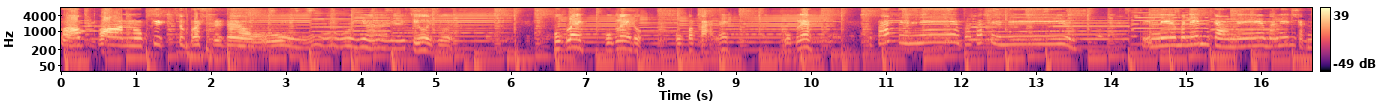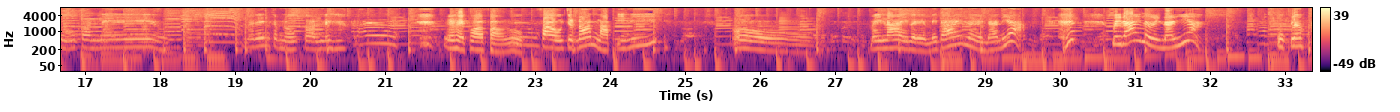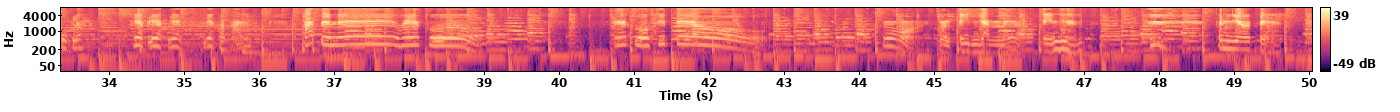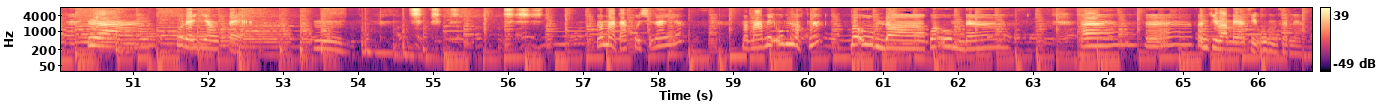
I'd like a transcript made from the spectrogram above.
Papà, no che sto passando? สวยสวยปลุกเลยปลุกเลยลูปลุกป๊าป๊าเลยปลุกเลยป๊าป๊าตื่นแล้วป๊าป๊าตื่นแล้วตื่นเร็วมาเล่นก่อนเร็วมาเล่นกับหนูก่อนเร็วมาเล่นกับหนูก่อนเร็วแล้วให้พ่อเฝ้าลูก เฝ้าจนนอนหลับอีลีโอ้ไม่ไล่เลยไม่ได้เลยนะเนี่ยไม่ได้เลยนะเนี่ยปลุกเร็วปลุกเร็วเรียกเรียกเรียกเรียกป๊าป๊าเลยป๊าตื่นเร็วฮายากุฮายากุคิดเตียวอ๋อมันตีนยันเลยตีนยันพันเหยาแตกเฮ้ยผู้ใดเหยาแตกอืม มามาตาคุชินายะมามาไม่อุ้มหรอกนะว่าอุ้มดอกว่าอุ้มเด้ออ่าอ่ามันคิดว่าแม่สิอุ้มเสร็จแล้ว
